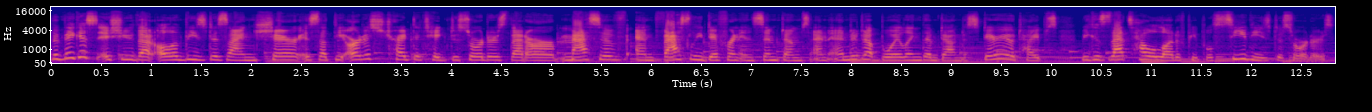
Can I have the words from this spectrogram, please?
The biggest issue that all of these designs share is that the artists tried to take disorders that are massive and vastly different in symptoms and ended up boiling them down to stereotypes because that's how a lot of people see these disorders.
